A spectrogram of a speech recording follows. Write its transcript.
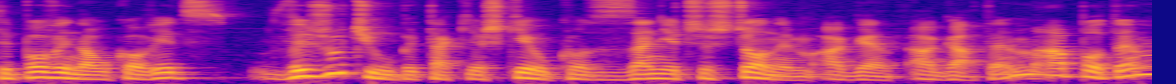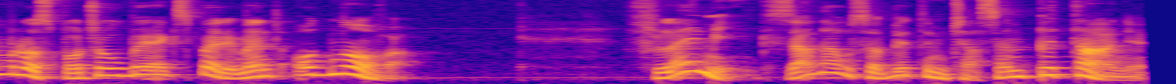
Typowy naukowiec wyrzuciłby takie szkiełko z zanieczyszczonym aga- agatem, a potem rozpocząłby eksperyment od nowa. Fleming zadał sobie tymczasem pytanie:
